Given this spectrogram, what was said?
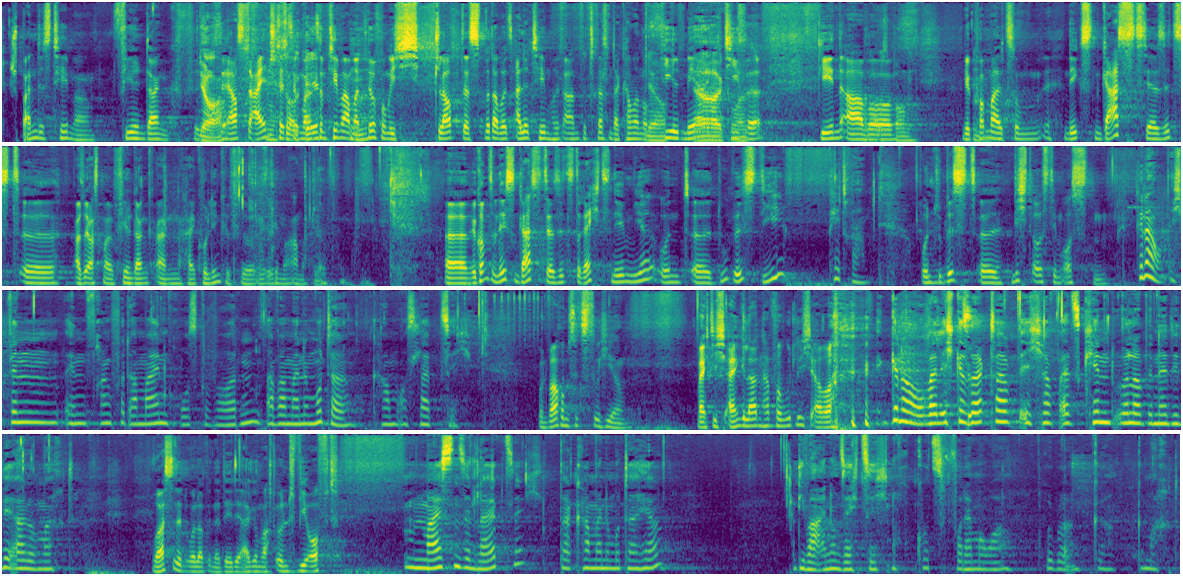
Spannendes Thema. Vielen Dank für ja. diese erste Einschätzung okay. mal zum Thema mhm. Amateurfunk. Ich glaube, das wird aber jetzt alle Themen heute Abend betreffen. Da kann man noch ja. viel mehr ja, in die Tiefe gehen, aber wir kommen mhm. mal zum nächsten Gast. Der sitzt, äh, also erstmal vielen Dank an Heiko Linke für das Thema Amateurfunk. Äh, wir kommen zum nächsten Gast. Der sitzt rechts neben mir und äh, du bist die Petra. Und du bist äh, nicht aus dem Osten. Genau, ich bin in Frankfurt am Main groß geworden, aber meine Mutter kam aus Leipzig. Und warum sitzt du hier? Weil ich dich eingeladen habe, vermutlich, aber. Genau, weil ich gesagt habe, ich habe als Kind Urlaub in der DDR gemacht. Wo hast du den Urlaub in der DDR gemacht und wie oft? Meistens in Leipzig, da kam meine Mutter her. Die war 61, noch kurz vor der Mauer rüber ge gemacht.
